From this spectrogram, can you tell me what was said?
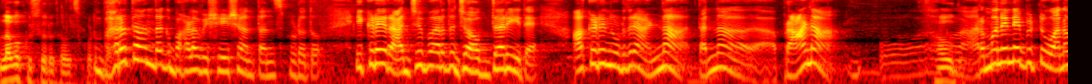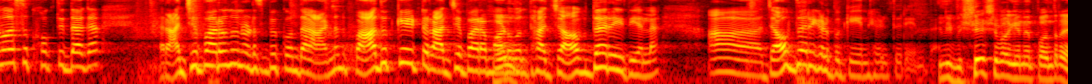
ಲವಕುಶರು ಕಲಿಸ್ಕೊಡ್ತಾರೆ. ಭರತ ಅಂದಾಗ ಬಹಳ ವಿಶೇಷ ಅಂತ ಅನ್ಸ್ಬಿಡೋದು. ಈ ಕಡೆ ರಾಜ್ಯಭಾರದ ಜವಾಬ್ದಾರಿ ಇದೆ. ಆ ಕಡೆ ನೋಡಿದ್ರೆ ಅಣ್ಣ ತನ್ನ ಪ್ರಾಣ. ಅರಮನೆನೇ ಬಿಟ್ಟು ವನವಾಸಕ್ಕೆ ಹೋಗ್ತಿದ್ದಾಗ ರಾಜ್ಯಭಾರನೂ ನಡೆಸಬೇಕು ಅಂತ ಅಣ್ಣನ ಪಾದಕ್ಕೆ ಇಟ್ಟು ರಾಜ್ಯಭಾರ ಮಾಡುವಂತಹ ಜವಾಬ್ದಾರಿ ಇದೆಯಲ್ಲ? ಆ ಜವಾಬ್ದಾರಿಗಳ ಬಗ್ಗೆ ಏನು ಹೇಳ್ತೀರಿ ಅಂತ? ಇಲ್ಲಿ ವಿಶೇಷವಾಗಿ ಏನಪ್ಪಾ ಅಂದ್ರೆ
